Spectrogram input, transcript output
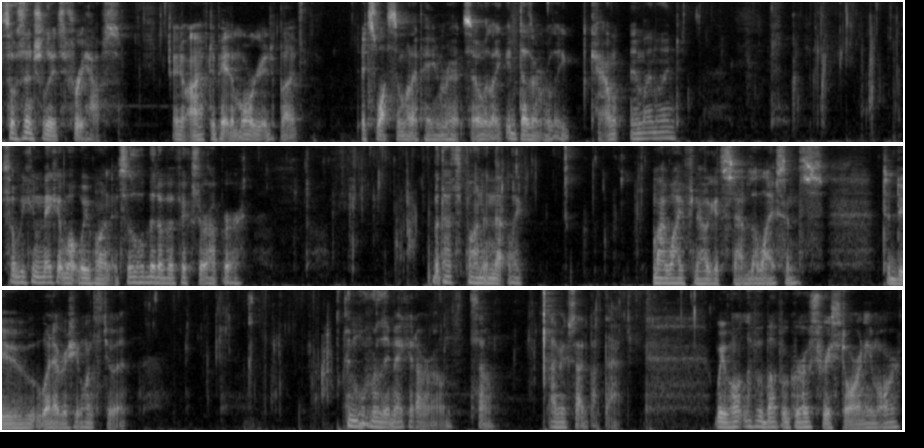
So essentially, it's a free house. You know, I have to pay the mortgage, but it's less than what I pay in rent. So, like, it doesn't really count in my mind. So we can make it what we want. It's a little bit of a fixer upper. But that's fun in that, like, my wife now gets to have the license to do whatever she wants to it. And we'll really make it our own. So I'm excited about that. We won't live above a grocery store anymore.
